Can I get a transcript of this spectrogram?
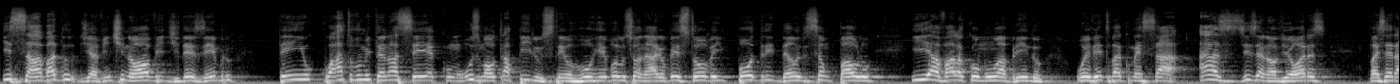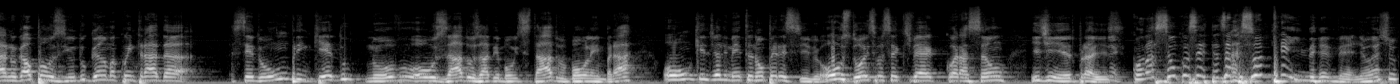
E sábado, dia 29 de dezembro, tem o quarto Vomitando a Ceia com Os Maltrapilhos, Terror Revolucionário, Beethoven, Podridão de São Paulo e a Vala Comum abrindo. O evento vai começar às 19 horas. Vai ser no Galpãozinho do Gama, com entrada sendo um brinquedo novo ou usado, usado em bom estado, bom lembrar, ou um quilo de alimento não perecível. Ou os dois, se você tiver coração e dinheiro para isso. É, coração com certeza a pessoa tem, né, velho? Eu acho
